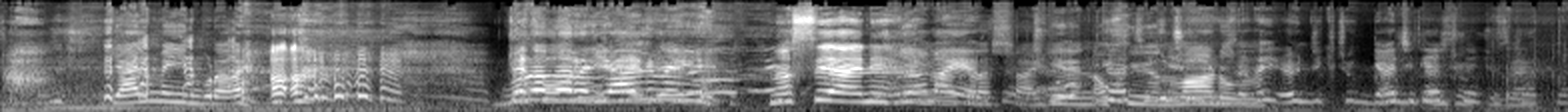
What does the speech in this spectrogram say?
Gelmeyin buraya. Buralara gelmeyin. Nasıl yani? Gelin arkadaşlar gelin okuyun var olun. Hayır önceki çok gerçekten çok güzel. Çok.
